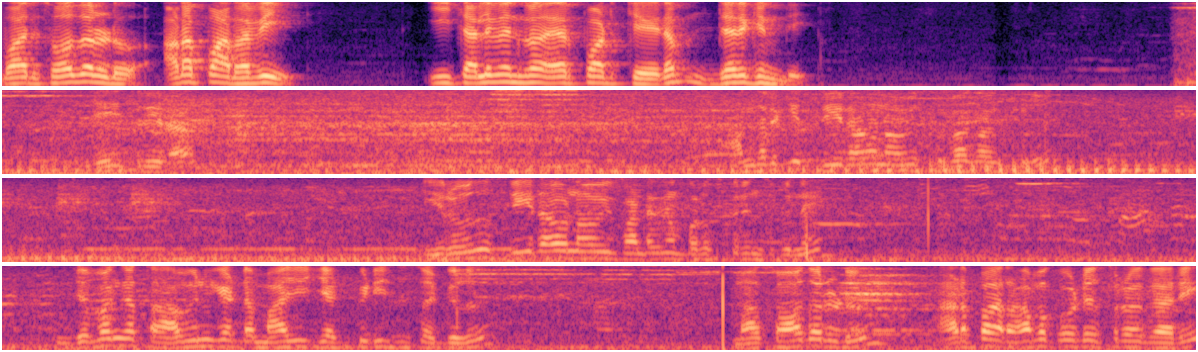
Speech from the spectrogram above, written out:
వారి సోదరుడు అడప రవి ఈ చలివేంద్రం ఏర్పాటు చేయడం జరిగింది. జై శ్రీరామ్. అందరికీ శ్రీరామనవమి శుభాకాంక్షలు. ఈరోజు శ్రీరామనవమి పండుగను పురస్కరించుకుని దివంగత అవినిగడ్డ మాజీ జడ్పీటీసీ సభ్యులు మా సోదరుడు అడప రామకోటేశ్వరరావు గారి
